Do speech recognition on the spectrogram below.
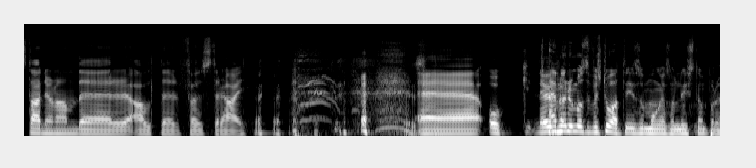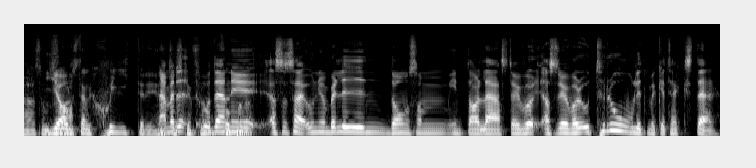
Stadion Ander Alter det. eh, och Nej, men du måste förstå att det är så många som lyssnar på det här som Ja. fullständigt skiter i Nej, den men tyska det, och den är ju, alltså så här, Union Berlin, de som inte har läst, det har, varit, alltså det har varit otroligt mycket texter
